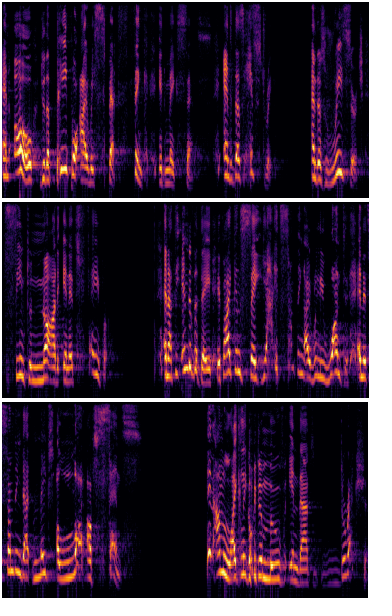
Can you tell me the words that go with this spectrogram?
And oh, do the people I respect think it makes sense? And does history and does research seem to nod in its favor? And at the end of the day, if I can say, yeah, it's something I really want, and it's something that makes a lot of sense, then I'm likely going to move in that direction.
